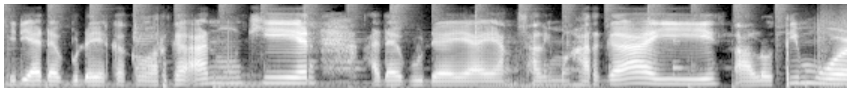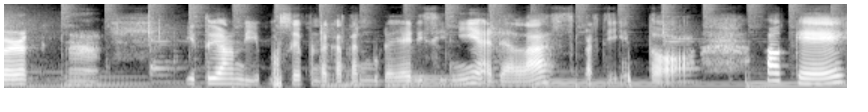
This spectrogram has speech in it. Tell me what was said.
jadi ada budaya kekeluargaan mungkin ada budaya yang saling menghargai lalu teamwork nah itu yang dimaksud pendekatan budaya di sini adalah seperti itu. Oke,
